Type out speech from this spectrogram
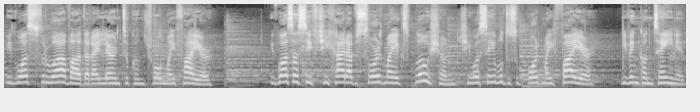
It was through Ava that I learned to control my fire. It was as if she had absorbed my explosion. She was able to support my fire, even contain it.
